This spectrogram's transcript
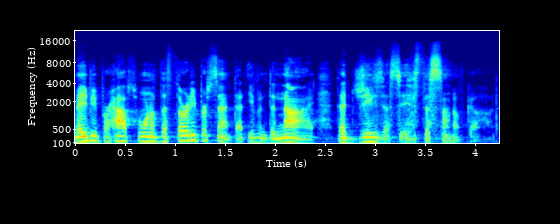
maybe perhaps one of the 30% that even deny that Jesus is the Son of God.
